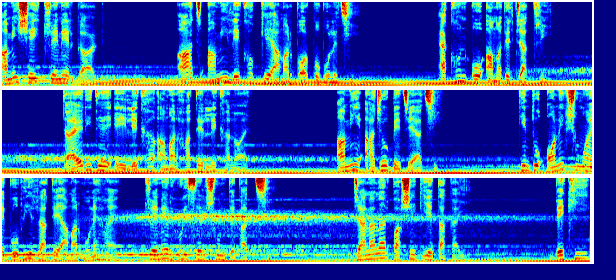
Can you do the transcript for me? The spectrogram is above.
আমি সেই ট্রেনের গার্ড। আজ আমি লেখককে আমার গল্প বলেছি। এখন ও আমাদের যাত্রী। ডায়েরিতে এই লেখা আমার হাতের লেখা নয়। আমি আজও বেঁচে আছি। কিন্তু অনেক সময় গভীর রাতে আমার মনে হয়, ট্রেনের হুইসেল শুনতে পাচ্ছি। জানালার পাশে গিয়ে তাকাই। দেখি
